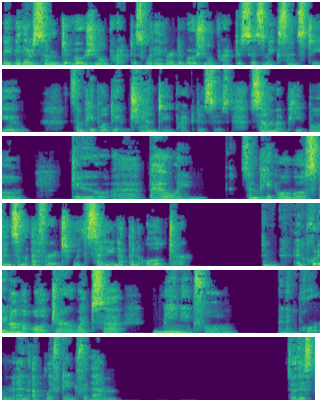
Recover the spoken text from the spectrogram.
Maybe there's some devotional practice, whatever devotional practices make sense to you. Some people do chanting practices. Some people do uh, bowing. Some people will spend some effort with setting up an altar and, and putting on the altar what's uh, meaningful and important and uplifting for them. So this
